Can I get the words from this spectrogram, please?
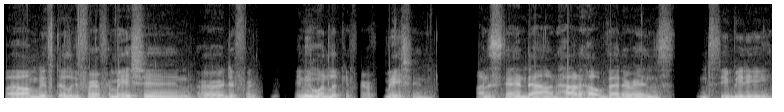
um, if they're looking for information or different, anyone looking for information on a stand down, how to help veterans in CBD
